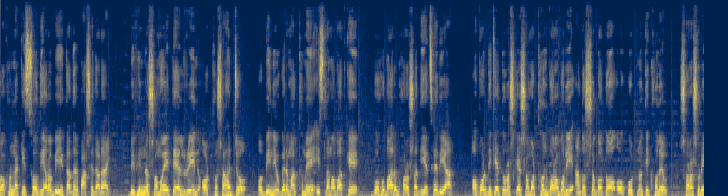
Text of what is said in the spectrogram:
তখন নাকি সৌদি আরবই তাদের পাশে দাঁড়ায়। বিভিন্ন সময়ে তেল ঋণ, অর্থ সাহায্য ও বিনিয়োগের মাধ্যমে ইসলামাবাদকে বহুবার ভরসা দিয়েছে রিয়াদ। অপরদিকে তুরস্কের সমর্থন বরাবরই আদর্শগত ও কূটনৈতিক হলেও সরাসরি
